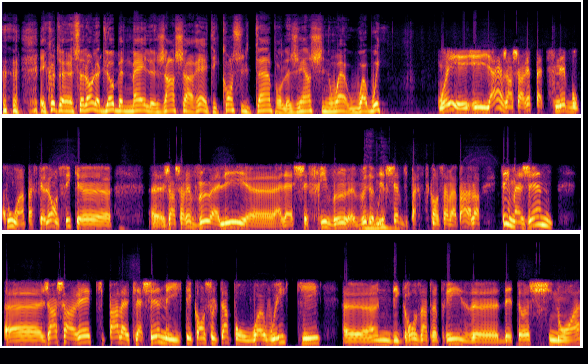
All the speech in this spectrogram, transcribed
Écoute, selon le Globe and Mail, Jean Charest a été consultant pour le géant chinois Huawei. Oui, et, hier, Jean Charest patinait beaucoup, hein, parce que là, on sait que euh, Jean Charest veut aller euh, à la chefferie, veut, veut ben devenir chef du Parti conservateur. Alors, tu sais, imagine euh, Jean Charest qui parle avec la Chine, mais il était consultant pour Huawei, qui est une des grosses entreprises d'État chinois,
